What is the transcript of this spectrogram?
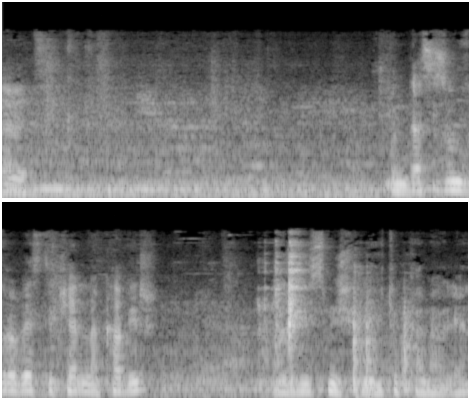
Evet. Und das ist unsere beste Kellner Kabir. Das ist mich für YouTube Kanal, ja.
